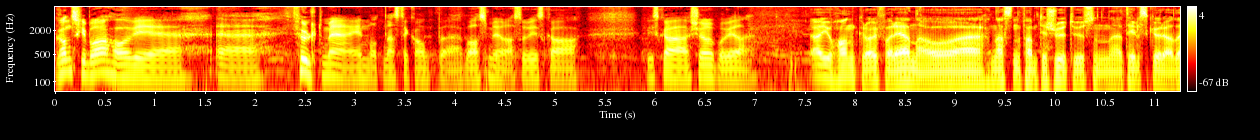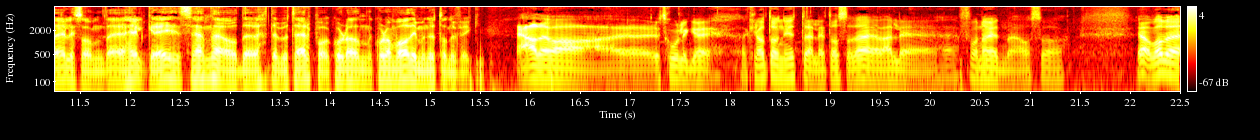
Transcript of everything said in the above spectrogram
ganske bra, og vi er fullt med inn mot neste kamp på Aspmyra. Så vi skal, vi skal kjøre på videre. Ja, Johan Cruyff Arena og eh, nesten 57 000 tilskuere. Det, liksom, det er helt grei scene å de debutere på. Hvordan, hvordan, var de minuttene du fikk? Ja, Det var uh, utrolig gøy. Jeg klarte å nyte litt også, det er jeg veldig fornøyd med. Og så ja, var det,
